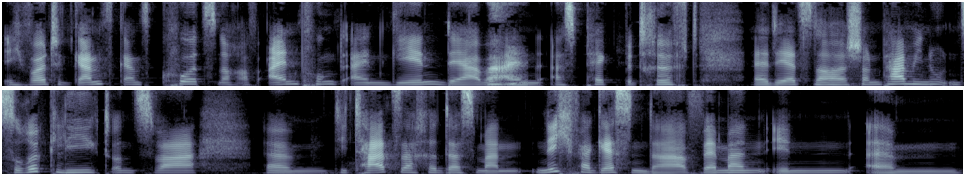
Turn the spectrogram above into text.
Ich wollte ganz, ganz kurz noch auf einen Punkt eingehen, der aber mhm. einen Aspekt betrifft, äh, der jetzt noch schon ein paar Minuten zurückliegt, und zwar ähm, die Tatsache, dass man nicht vergessen darf, wenn man in ähm,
